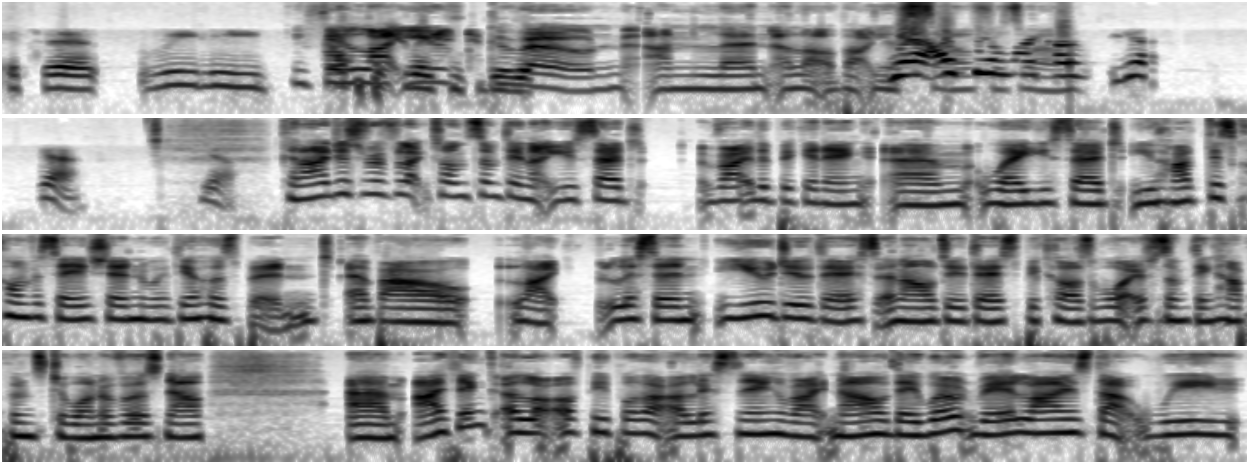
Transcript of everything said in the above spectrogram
it's a really You feel like you've to be in. grown and learned a lot about yourself. Yeah, I feel like well. I, yeah, yeah, yeah. Can I just reflect on something that you said right at the beginning, um, where you said you had this conversation with your husband about, like, listen, you do this and I'll do this because what if something happens to one of us now? Um, I think a lot of people that are listening right now, they won't realize that we,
